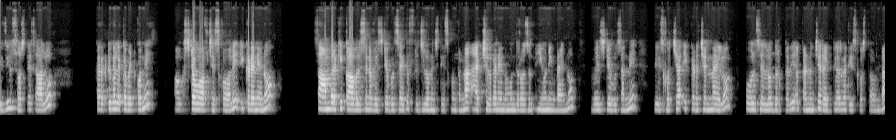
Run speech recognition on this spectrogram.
విజిల్స్ వస్తే చాలు. కరెక్ట్గా లెక్క పెట్టుకొని స్టవ్ ఆఫ్ చేసుకోవాలి. ఇక్కడ నేను సాంబార్కి కావలసిన వెజిటేబుల్స్ అయితే ఫ్రిడ్జ్లో నుంచి తీసుకుంటున్నా. యాక్చువల్గా నేను ముందు రోజు ఈవినింగ్ టైంలో వెజిటేబుల్స్ అన్నీ తీసుకొచ్చా. ఇక్కడ చెన్నైలో హోల్సేల్లో దొరుకుతుంది. అక్కడ నుంచే రెగ్యులర్గా తీసుకొస్తూ ఉంటా.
